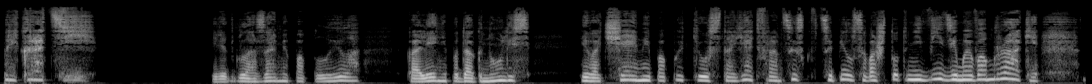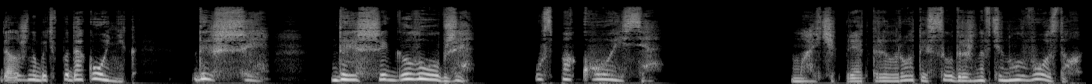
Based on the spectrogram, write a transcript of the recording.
прекрати!» Перед глазами поплыло, колени подогнулись, и в отчаянной попытке устоять Франциск вцепился во что-то невидимое во мраке, должно быть, в подоконник. «Дыши, дыши глубже, успокойся!» Мальчик приоткрыл рот и судорожно втянул воздух.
